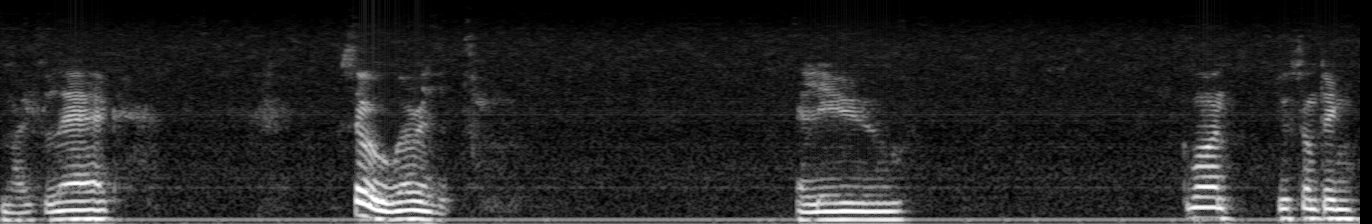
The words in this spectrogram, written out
Nice lag. So, where is it? Hello? Come on, do something.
